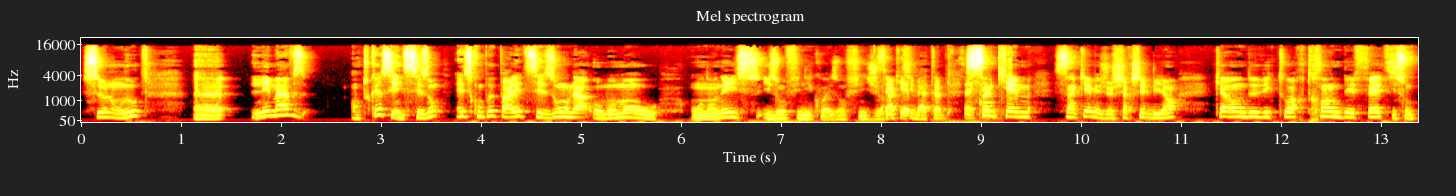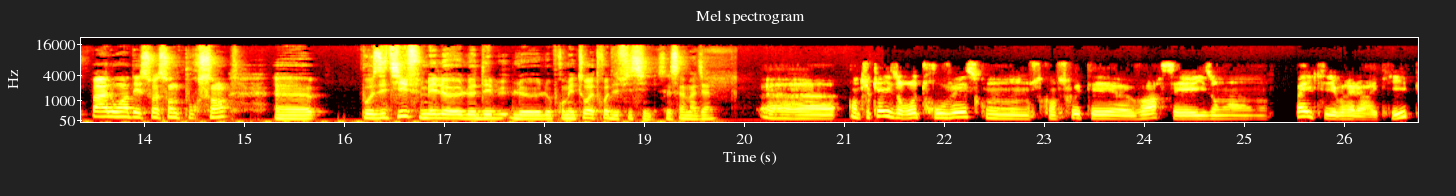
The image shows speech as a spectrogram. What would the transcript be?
selon nous. Euh, les Mavs, en tout cas, c'est une saison. Est-ce qu'on peut parler de saison là au moment où on en est? Ils, ont fini quoi? Ils ont fini. Je cinquième. la table. Cinquième. cinquième, et je cherchais le bilan. 42 victoires, 30 défaites. Ils sont pas loin des 60%. Euh, positif, mais le, début, le, premier tour est trop difficile. C'est ça, Madiane? Euh, En tout cas, ils ont retrouvé ce qu'on souhaitait euh, voir. C'est ils ont pas équilibré leur équipe.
